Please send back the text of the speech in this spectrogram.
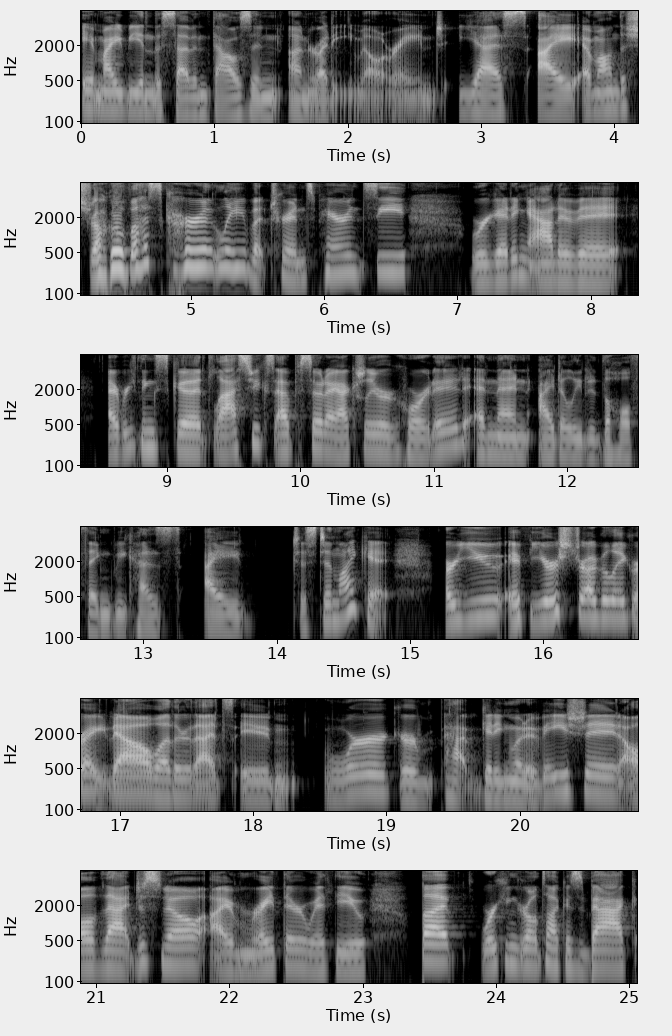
it might be in the 7,000 unread email range. Yes, I am on the struggle bus currently, but transparency we're getting out of it. Everything's good. Last week's episode I actually recorded and then I deleted the whole thing because I just didn't like it. Are you, if you're struggling right now, whether that's in work or have, getting motivation, all of that, just know I'm right there with you. But Working Girl Talk is back.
